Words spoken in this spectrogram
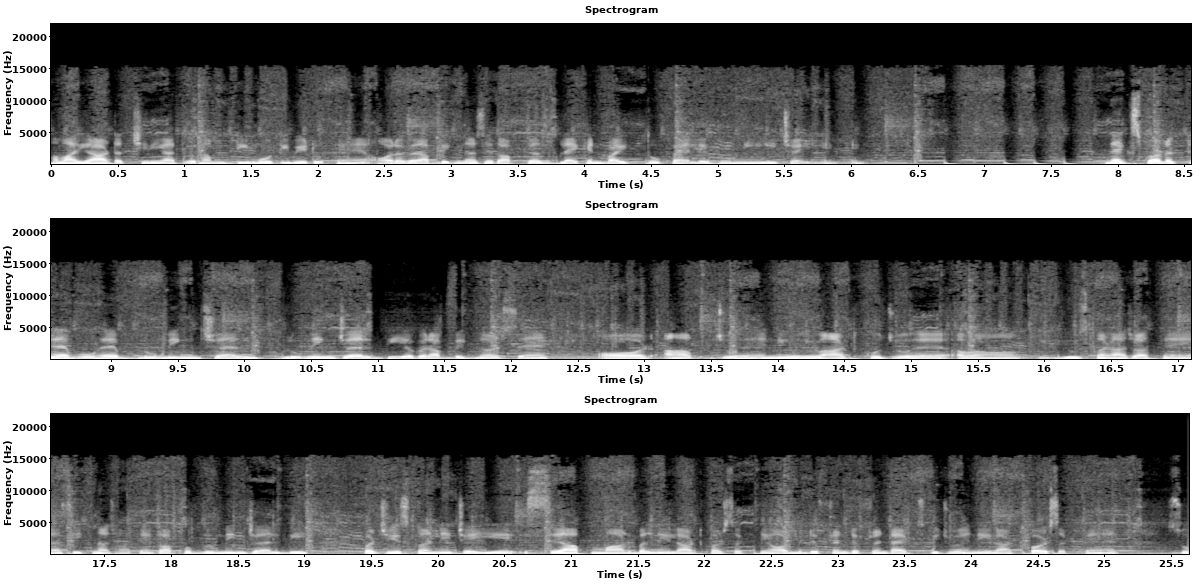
हमारी आर्ट अच्छी नहीं आती और हम डीमोटिवेट होते हैं। और अगर आप बिगनर से तो आपके पास ब्लैक एंड वाइट तो पहले होनी ही चाहिए। नेक्स्ट प्रोडक्ट है वो है ब्लूमिंग जेल ब्लूमिंग जेल भी अगर आप बिगनर्स हैं और आप जो है न्यू न्यू आर्ट को जो है यूज़ करना चाहते हैं या सीखना चाहते हैं तो आपको ब्लूमिंग जेल भी परचेज़ करनी चाहिए। इससे आप मार्बल नेल आर्ट कर सकते हैं और भी डिफरेंट डिफरेंट टाइप्स की जो है नेल आर्ट कर सकते हैं। सो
